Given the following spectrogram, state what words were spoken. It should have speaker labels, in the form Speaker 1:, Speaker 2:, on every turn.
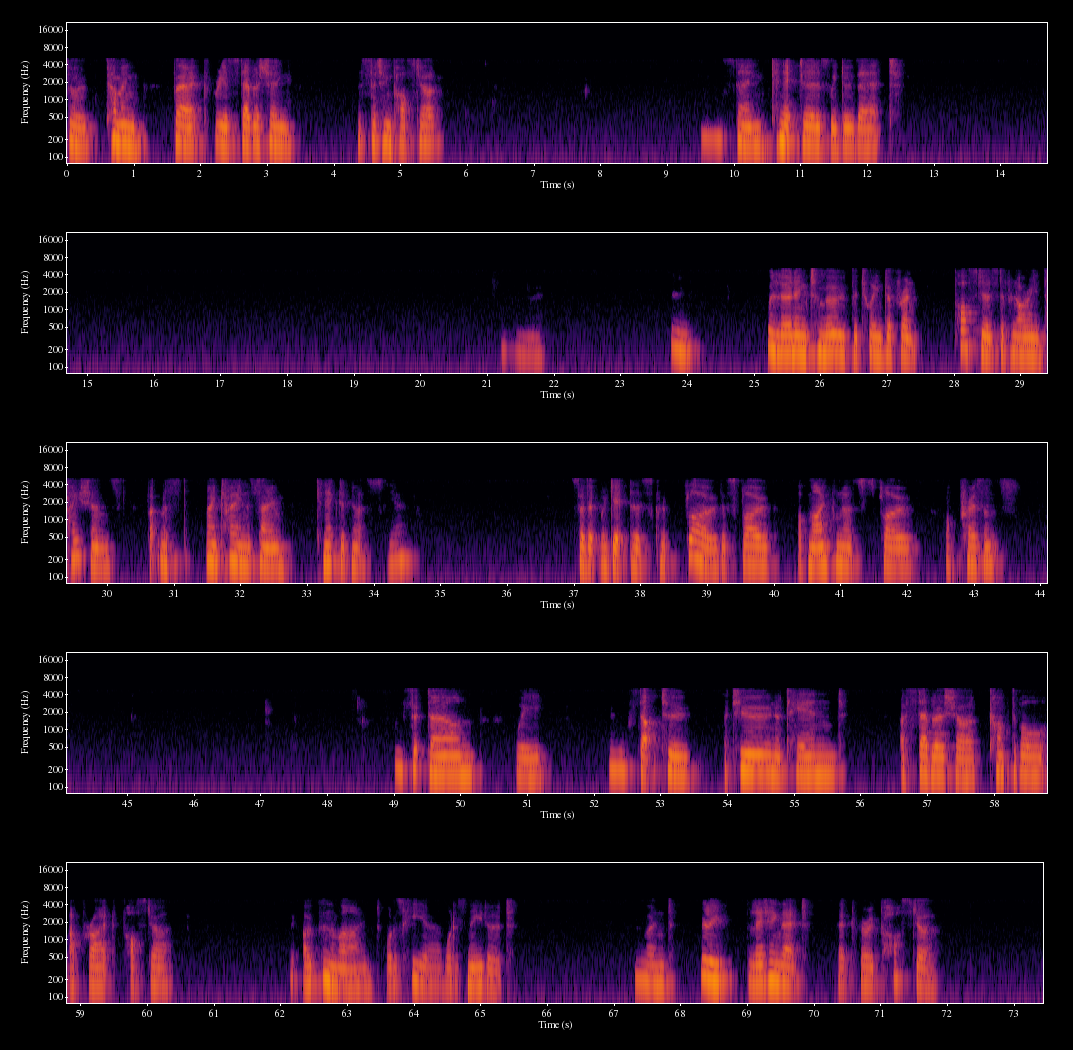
Speaker 1: So coming back, re-establishing the sitting posture, staying connected as we do that. Hmm. We're learning to move between different postures, different orientations, but must maintain the same connectedness, yeah? So that we get this kind of flow, this flow of mindfulness, flow of presence. We sit down, we start to attune, attend, establish a comfortable, upright posture. We open the mind, what is here, what is needed. And really letting that that very posture,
